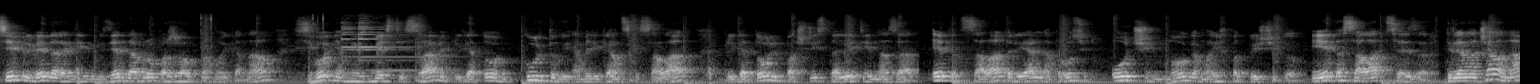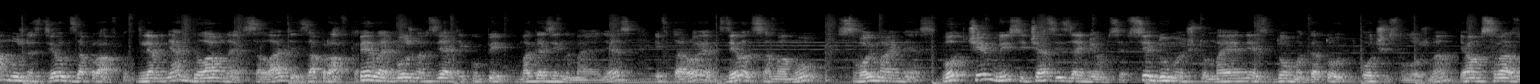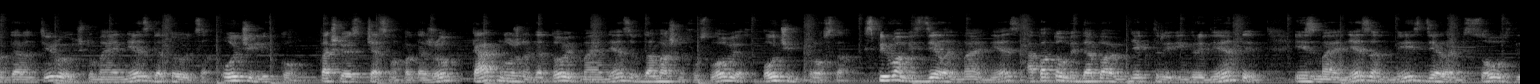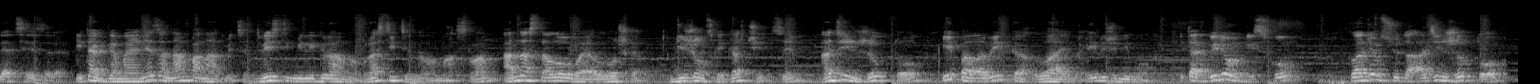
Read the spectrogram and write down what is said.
Всем привет, дорогие друзья! Добро пожаловать на мой канал! Сегодня мы вместе с вами приготовим культовый американский салат, приготовили почти столетие назад. Этот салат реально просит очень много моих подписчиков. И это салат Цезарь. Для начала нам нужно сделать заправку. Для меня главное в салате заправка. Первое, можно взять и купить в магазине майонез. И второе, сделать самому свой майонез. Вот чем мы сейчас и займемся. Все думают, что майонез дома готовить очень сложно. Я вам сразу гарантирую, что майонез готовится очень легко. Так что я сейчас вам покажу, как нужно готовить майонез в домашних условиях очень просто. Сперва мы сделаем майонез, а потом мы добавим некоторые ингредиенты. Из майонеза мы сделаем соус для цезаря. Итак, для майонеза нам понадобится 200 мг растительного масла, 1 столовая ложка дижонской горчицы, 1 желток и половинка лайма или же лимона. Итак, берем миску, кладем сюда 1 желток.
